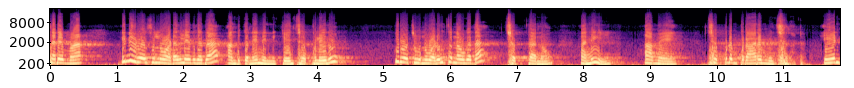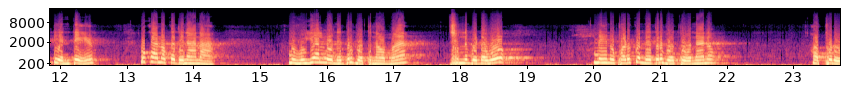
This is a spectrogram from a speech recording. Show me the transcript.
సరేమ్మా ఇన్ని రోజులు నువ్వు అడగలేదు కదా అందుకని నేను నీకేం చెప్పలేదు. ఈరోజు నువ్వు అడుగుతున్నావు కదా చెప్తాను అని ఆమె చెప్పడం ప్రారంభించిందట. ఏంటి అంటే ఒకనొక దినాన నువ్వు ఉయ్యాల్లో నిద్రపోతున్నావమ్మా. చిన్న బిడ్డవు నేను పడుకొని నిద్రపోతూ ఉన్నాను. అప్పుడు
